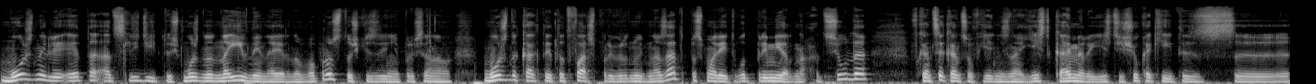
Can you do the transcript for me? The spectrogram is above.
можно ли это отследить? То есть можно наивный, наверное, вопрос с точки зрения профессионала. Можно как-то этот фарш провернуть назад, посмотреть вот примерно отсюда. В конце концов, я не знаю, есть камеры, есть еще какие-то э,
